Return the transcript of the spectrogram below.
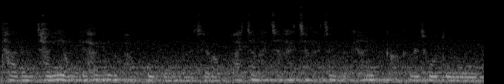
다른 자기 연기하기도 바쁘고 근데 제가 뭐 활짝 활짝 활짝 활짝 이렇게 하니까 근데 저도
